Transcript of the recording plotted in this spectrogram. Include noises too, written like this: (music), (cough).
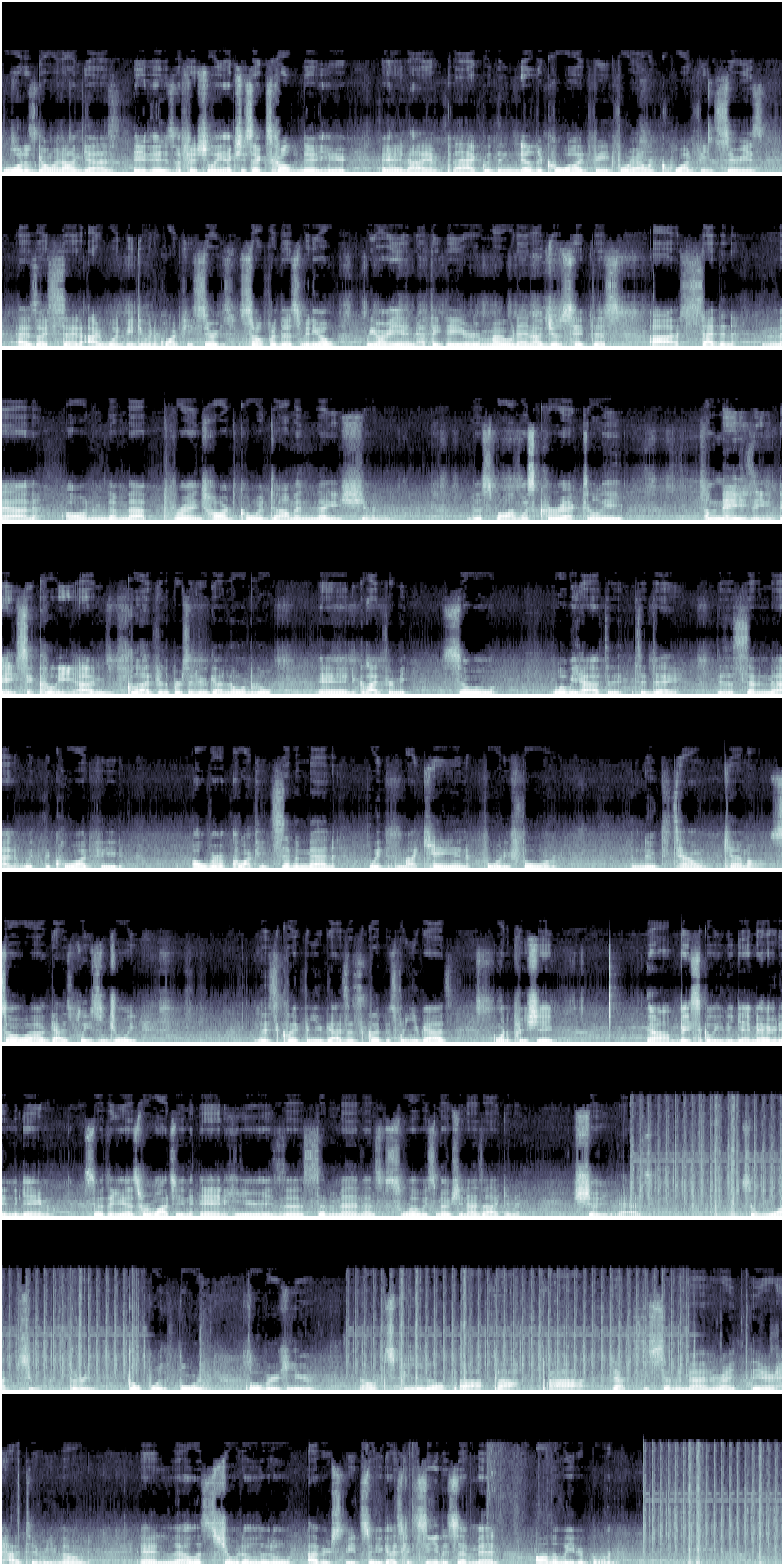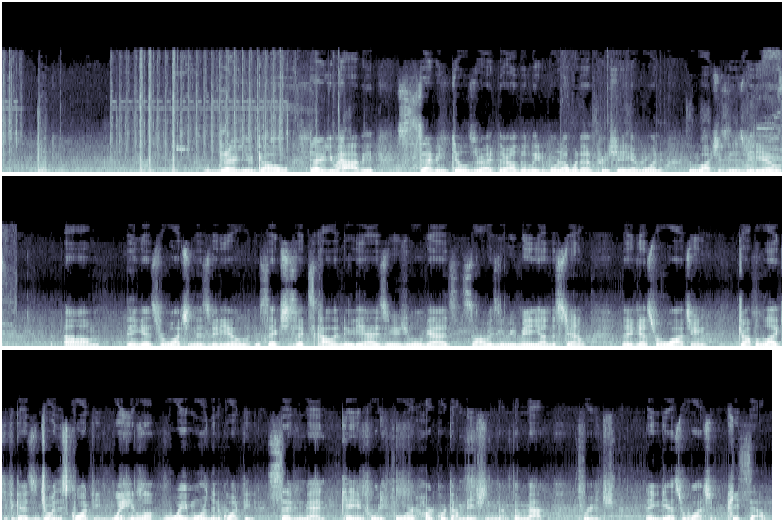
What is going on, guys? It is officially XG6 Call of Duty here, and I am back with another quad feed for our quad feed series. As I said, I would be doing a quad feed series. So for this video, we are in, I think, theater mode, and I just hit this uh, seven man on the map Fringe Hardcore Domination. The spawn was correctly amazing, basically. I'm glad for the person who got an orbital and glad for me. So, what we have to, today is a seven man with the quad feed, over a quad feed, seven man with my KN44, a nuked town camo. So, uh, guys, please enjoy this clip for you guys. This clip is for you guys. I want to appreciate um, basically the game (laughs) mode in the game. So thank you guys for watching, and here is the seven man as slowest motion as I can show you guys. So one, two, three, go for the fourth over here. Now speed it up. Ah, ah, ah. That's the seven man right there. Had to reload. And now let's show it a little average speed so you guys can see the seven man on the leaderboard. There you go. There you have it. Seven kills right there on the leaderboard. I want to appreciate everyone who watches this video. Um, thank you guys for watching this video. This XG6 Call of Duty as usual, guys. It's always going to be me on this channel. Thank you guys for watching. Drop a like if you guys enjoy this quad feed. (laughs) Way, way more than a quad feed. 7-man, KN44, Hardcore Domination, the map, Fringe. Thank you guys for watching. Peace out.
